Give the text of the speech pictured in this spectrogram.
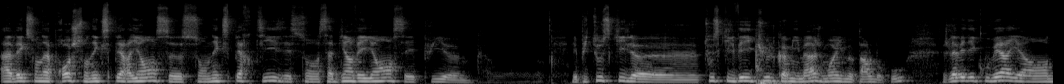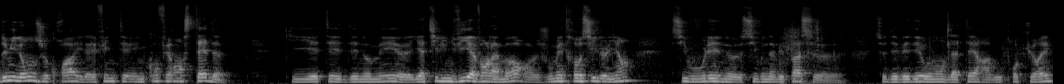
avec son approche, son expérience, euh, son expertise et sa bienveillance et puis euh, et puis tout ce qu'il euh, ce véhicule comme image, moi il me parle beaucoup. Je l'avais découvert il y a, en 2011 je crois, il avait fait une, conférence TED qui était dénommée Y a-t-il une vie avant la mort? Je vous mettrai aussi le lien si vous voulez si vous n'avez pas ce, DVD au nom de la terre à vous procurer.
